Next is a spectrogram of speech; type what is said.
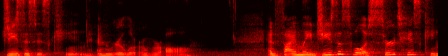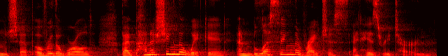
Jesus is king and ruler over all. And finally, Jesus will assert his kingship over the world by punishing the wicked and blessing the righteous at his return.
